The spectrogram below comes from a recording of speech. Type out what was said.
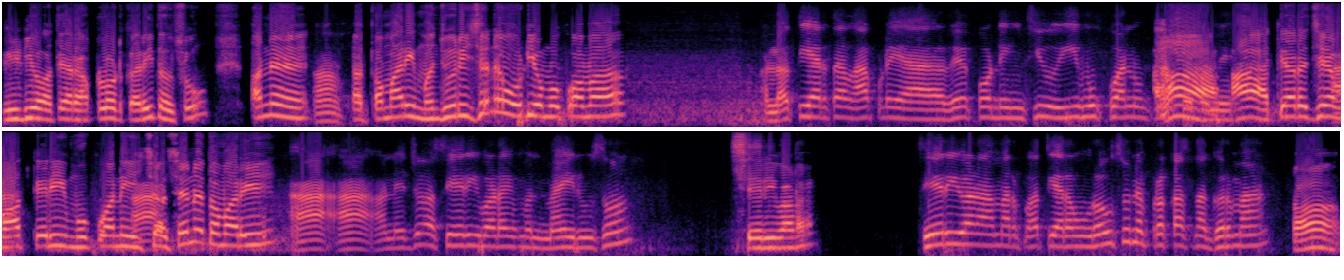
વીડિયો અત્યારે અપલોડ કરી દઉં છું. અને તમારી મંજૂરી છે ને ઓડિયો મૂકવામાં? એટલે અત્યારે તો આપણે આ રેકોર્ડિંગ થયું ઈ મૂકવાનું હા હા અત્યારે જે વાત કરી મૂકવાની ઈચ્છા છે ને તમારી? હા હા અને જો શેરી વાળા મને માર્યું છો. શેરીવાળા? શેરી વાળા અમારે અત્યારે હું રહું છું ને પ્રકાશના ઘરમાં. હા.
